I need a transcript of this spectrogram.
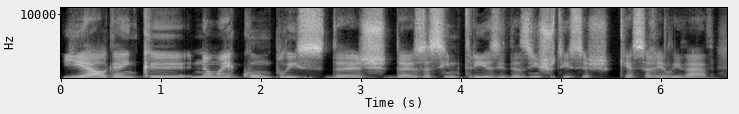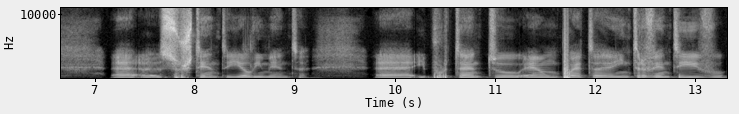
e é alguém que não é cúmplice das, das assimetrias e das injustiças que essa realidade uh, sustenta e alimenta. Uh, e, portanto, é um poeta interventivo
